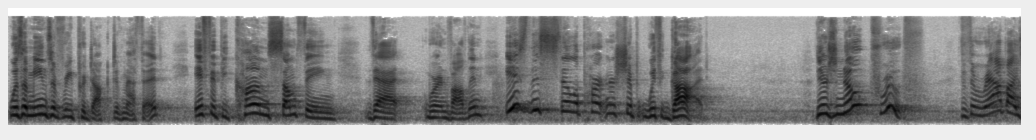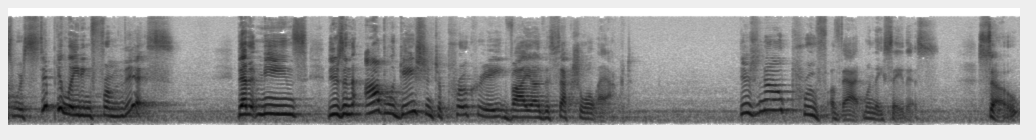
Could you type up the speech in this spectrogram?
was a means of reproductive method, if it becomes something that we're involved in, is this still a partnership with God? There's no proof that the rabbis were stipulating from this that it means there's an obligation to procreate via the sexual act. There's no proof of that when they say this. So,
